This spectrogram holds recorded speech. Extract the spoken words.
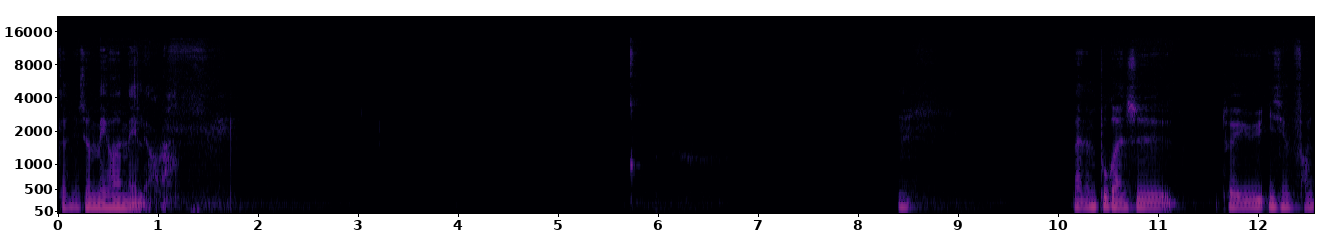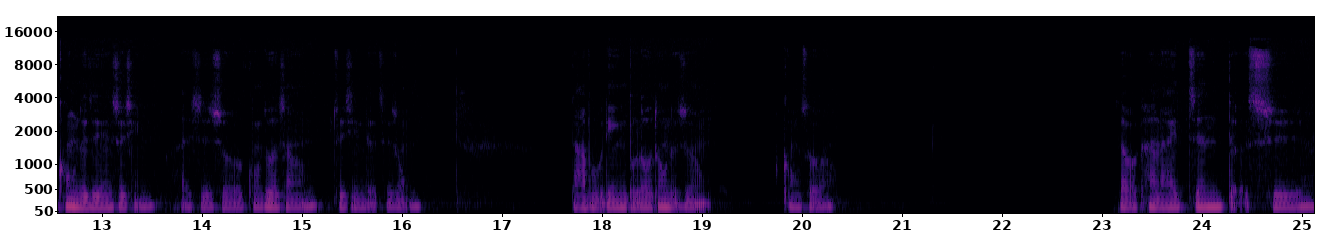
感觉就没完没了了。反正不管是对于疫情防控的这件事情，还是说工作上最近的这种打补丁、补漏洞的这种工作，在我看来真的是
